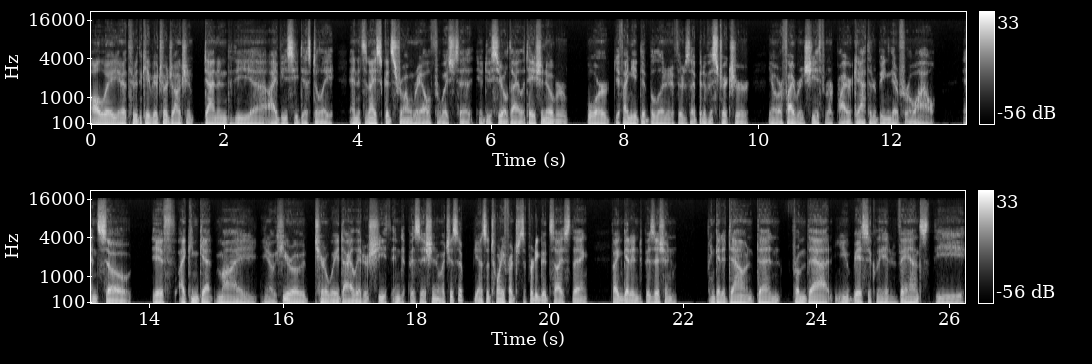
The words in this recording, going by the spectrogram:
all the way, you know, through the cavoatrial junction down into the uh, IVC distally. And it's a nice, good, strong rail for which to you know, do serial dilatation over, or if I need to balloon it, if there's a bit of a stricture, you know, or fibrin sheath from a prior catheter being there for a while. And so if I can get my, you know, Hero tearaway dilator sheath into position, which is a, you know, it's a 20 French, it's a pretty good size thing. If I can get it into position and get it down, then from that, you basically advance the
